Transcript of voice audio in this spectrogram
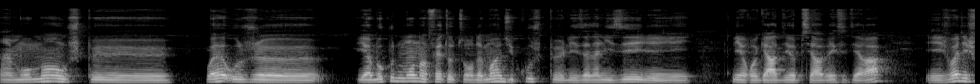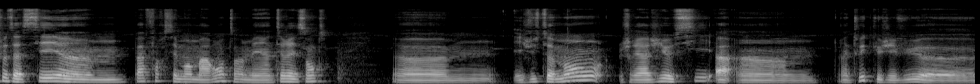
un moment où je peux... Ouais, où je... Il y a beaucoup de monde en fait autour de moi, du coup je peux les analyser, les, les regarder, observer, etc. Et je vois des choses assez, euh, pas forcément marrantes, hein, mais intéressantes. Euh, et justement, je réagis aussi à un, un tweet que j'ai vu euh,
